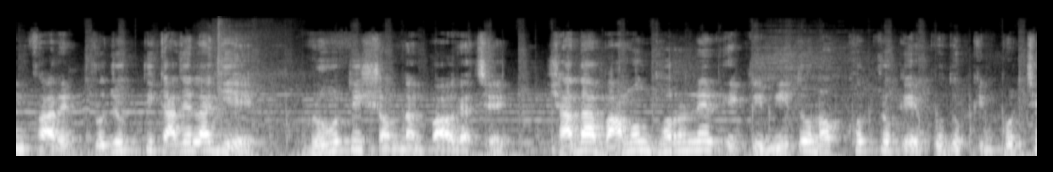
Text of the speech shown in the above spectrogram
ইনফ্রারেড প্রযুক্তি কাজে লাগিয়ে গ্রহটির সন্ধান পাওয়া গেছে। সাদা বামন ধরনের একটি মৃত নক্ষত্রকে প্রদক্ষিণ করছে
